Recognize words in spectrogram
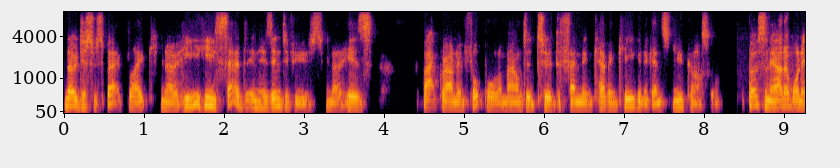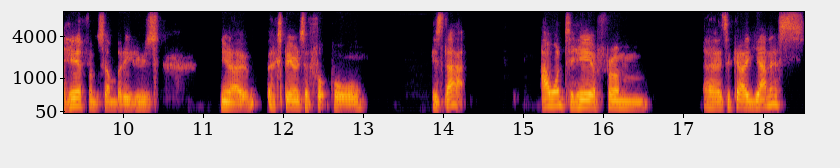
no disrespect. Like you know he he said in his interviews, you know his background in football amounted to defending Kevin Keegan against Newcastle. Personally, I don't want to hear from somebody whose you know experience of football is that. I want to hear from uh, is a guy Yanis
